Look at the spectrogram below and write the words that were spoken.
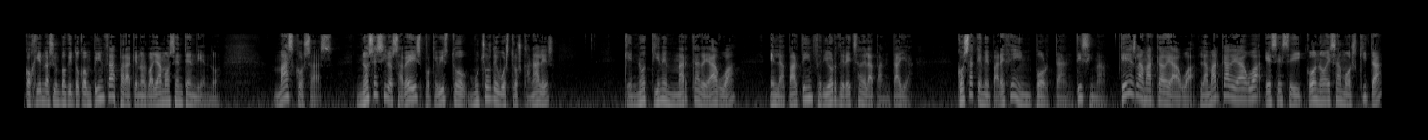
cogiendo así un poquito con pinzas para que nos vayamos entendiendo. Más cosas. No sé si lo sabéis, porque he visto muchos de vuestros canales que no tienen marca de agua en la parte inferior derecha de la pantalla. Cosa que me parece importantísima. ¿Qué es la marca de agua? La marca de agua es ese icono, esa mosquita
